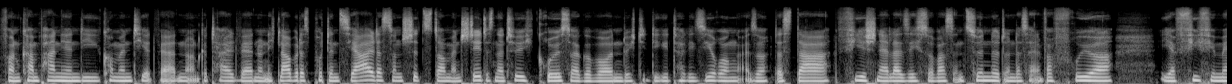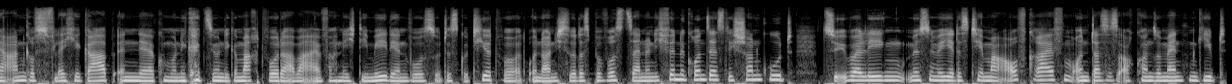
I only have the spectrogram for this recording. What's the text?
von Kampagnen, die kommentiert werden und geteilt werden. Und ich glaube, das Potenzial, dass so ein Shitstorm entsteht, ist natürlich größer geworden durch die Digitalisierung. Also, dass da viel schneller sich sowas entzündet und dass einfach einfach früher ja viel, viel mehr Angriffsfläche gab in der Kommunikation, die gemacht wurde, aber einfach nicht die Medien, wo es so diskutiert wird und auch nicht so das Bewusstsein. Und ich finde grundsätzlich schon gut zu überlegen, müssen wir jedes Thema aufgreifen und dass es auch Konsumenten gibt,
